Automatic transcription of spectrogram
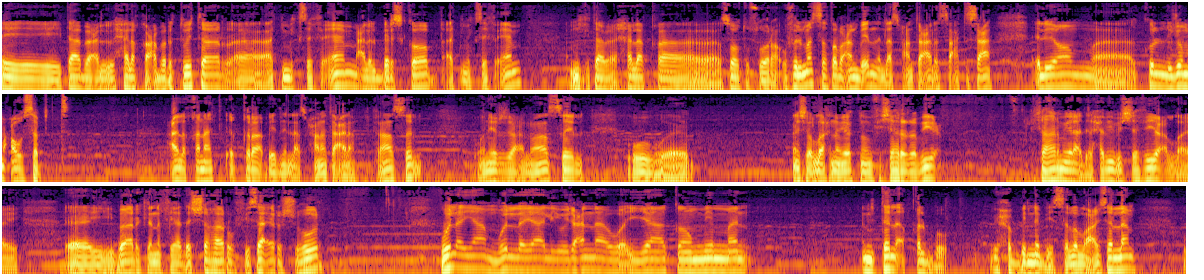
يتابع الحلقة عبر تويتر @Mix FM على البيرسكوب @Mix FM ممكن يتابع الحلقة صوت وصورة. وفي المساء طبعا بإذن الله سبحانه وتعالى الساعة 9 اليوم آه، كل جمعة وسبت على قناة اقرأ بإذن الله سبحانه وتعالى. فاصل ونرجع نواصل وإن شاء الله إحنا وياكم في شهر الربيع. شهر ميلاد الحبيب الشفيع. الله يبارك لنا في هذا الشهر وفي سائر الشهور. والأيام والليالي واجعلنا وإياكم ممن امتلأ قلبه بحب النبي صلى الله عليه وسلم.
